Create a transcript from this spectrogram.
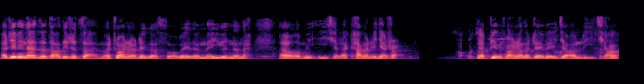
哎，这名男子到底是怎么撞上这个所谓的霉运的呢？呃，我们一起来看看这件事儿。那病床上的这位叫李强，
